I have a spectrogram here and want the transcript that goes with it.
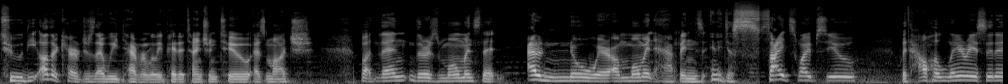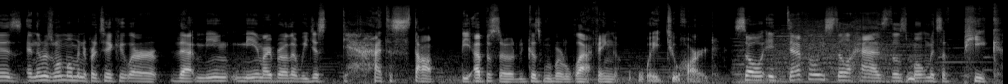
to the other characters that we haven't really paid attention to as much. But then there's moments that out of nowhere, a moment happens and it just sideswipes you with how hilarious it is. And there was one moment in particular that me me and my brother we just had to stop the episode because we were laughing way too hard. So it definitely still has those moments of peak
